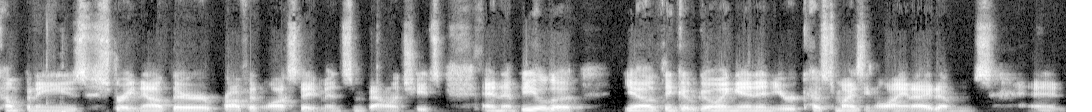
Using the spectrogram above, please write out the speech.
companies straighten out their profit and loss statements and balance sheets and be able to, you know, think of going in and you're customizing line items and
